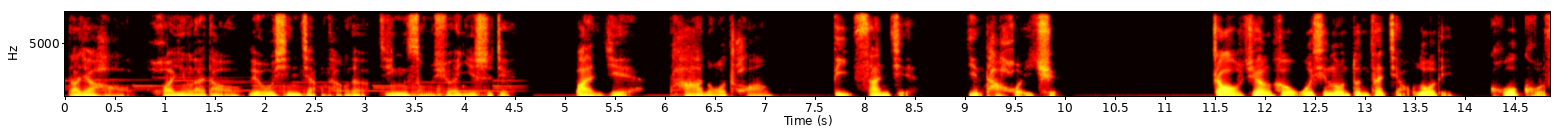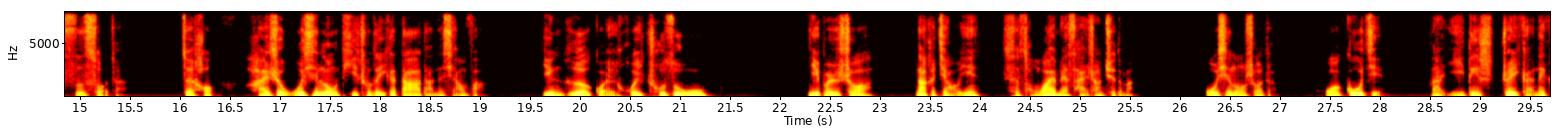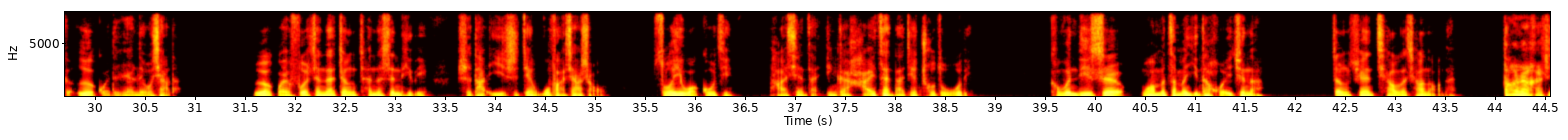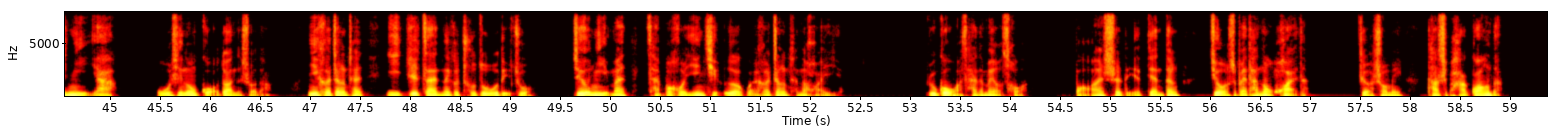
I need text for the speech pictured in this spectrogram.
大家好，欢迎来到刘星讲堂的惊悚悬疑世界。半夜他挪床，第三节，引他回去。赵娟和吴新龙蹲在角落里，苦苦思索着。最后，还是吴新龙提出了一个大胆的想法：引恶鬼回出租屋。你不是说那个脚印是从外面踩上去的吗？吴新龙说着，我估计。那一定是追赶那个恶鬼的人留下的。恶鬼附身在郑晨的身体里，使他一时间无法下手，所以我估计他现在应该还在那间出租屋里。可问题是我们怎么引他回去呢？郑轩敲了敲脑袋：“当然还是你呀！”吴新龙果断地说道：“你和郑晨一直在那个出租屋里住，只有你们才不会引起恶鬼和郑晨的怀疑。如果我猜的没有错，保安室里的电灯就是被他弄坏的。”这说明他是怕光的，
